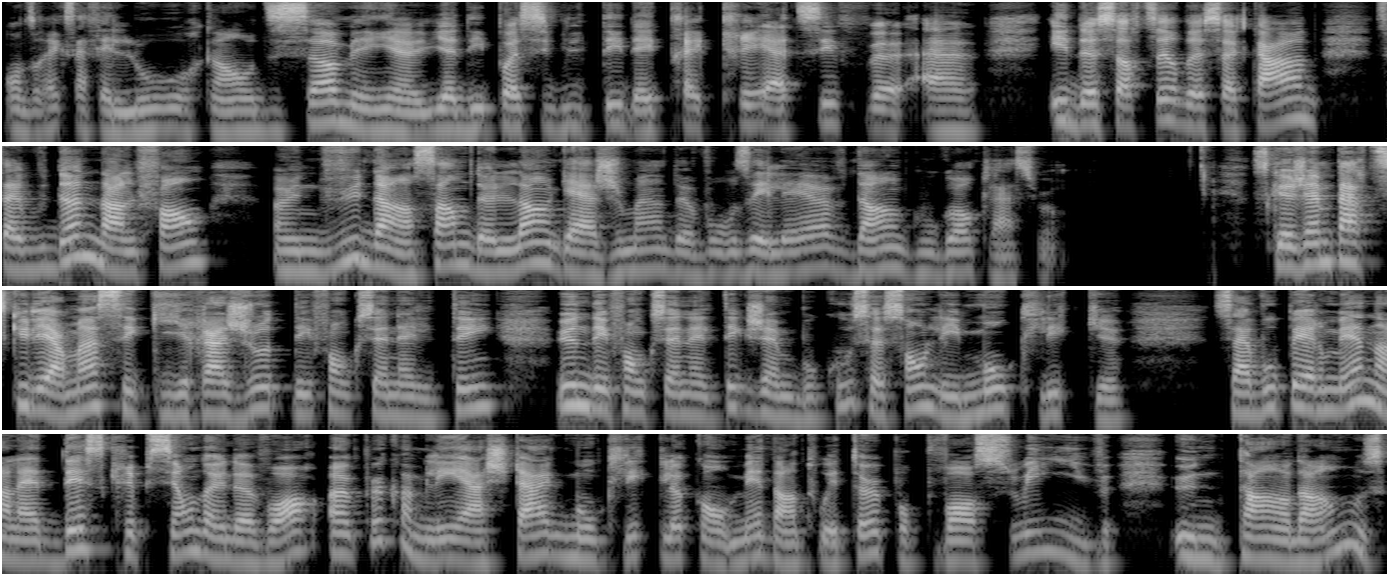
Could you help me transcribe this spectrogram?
On dirait que ça fait lourd quand on dit ça, mais il y a des possibilités d'être très créatif et de sortir de ce cadre. Ça vous donne, dans le fond, une vue d'ensemble de l'engagement de vos élèves dans Google Classroom. Ce que j'aime particulièrement, c'est qu'il rajoute des fonctionnalités. Une des fonctionnalités que j'aime beaucoup, ce sont les mots-clics. Ça vous permet dans la description d'un devoir, un peu comme les hashtags mots-clics qu'on met dans Twitter pour pouvoir suivre une tendance.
